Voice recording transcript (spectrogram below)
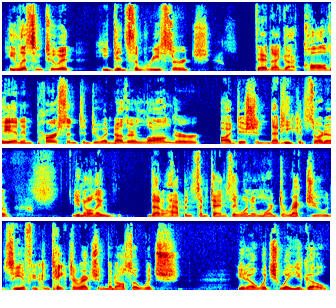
He listened to it, he did some research. Then I got called in in person to do another longer audition that he could sort of, you know, they that'll happen sometimes. They want to more direct you and see if you can take direction, but also which, you know, which way you go.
